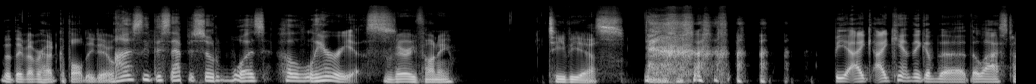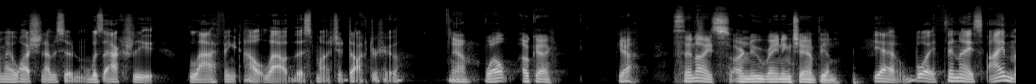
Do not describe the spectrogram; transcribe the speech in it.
that they've ever had Capaldi do. honestly this episode was hilarious Very funny. TBS. but yeah I, I can't think of the the last time i watched an episode and was actually laughing out loud this much at doctor who Yeah. Well, okay. Yeah. Thin Ice, our new reigning champion. yeah boy thin ice i'm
